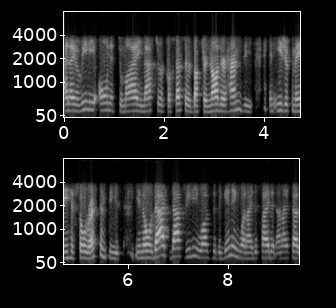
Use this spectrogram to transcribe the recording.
And I really owe it to my master professor, Dr. Nader Hamzi in Egypt. May his soul rest in peace. You know that that really was the beginning when I decided and I said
